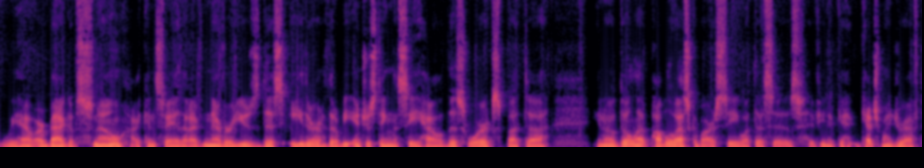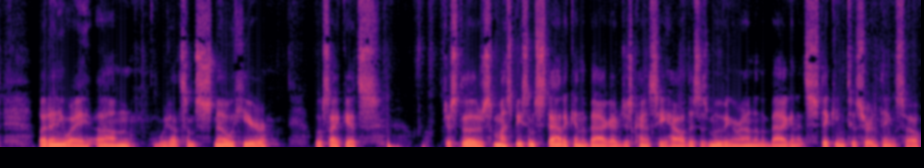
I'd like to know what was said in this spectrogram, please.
We have our bag of snow. I can say that I've never used this either. That'll be interesting to see how this works, but, uh, you know, don't let Pablo Escobar see what this is, if you catch my drift. But anyway, um, we got some snow here. Looks like it's just uh, there must be some static in the bag. I just kind of see how this is moving around in the bag and it's sticking to certain things. So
